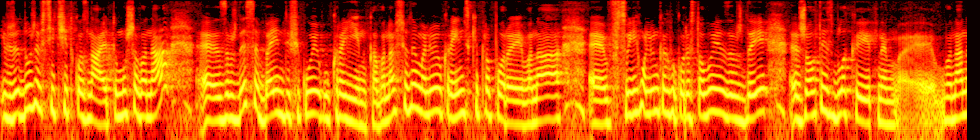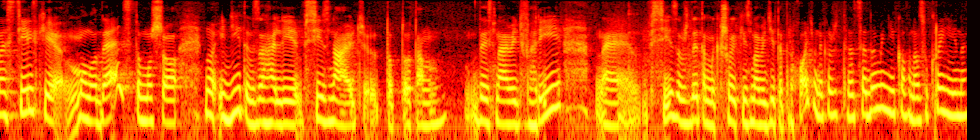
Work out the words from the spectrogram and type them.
І вже дуже всі чітко знають, тому що вона е, завжди себе ідентифікує як українка. Вона всюди малює українські прапори. Вона е, в своїх малюнках використовує завжди е, жовтий з блакитним. Вона настільки молодець, тому що ну і діти взагалі всі знають, тобто там. Десь навіть в грі всі завжди там, якщо якісь нові діти приходять, вони кажуть, це Домініка, вона з України.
